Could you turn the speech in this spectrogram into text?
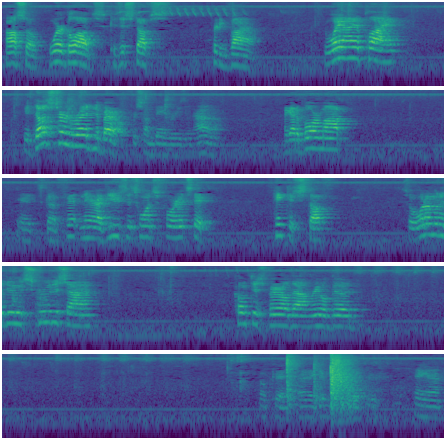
Also, wear gloves, because this stuff's pretty vile. The way I apply it, it does turn red in the barrel for some damn reason, I don't know. I got a bore mop, it's going to fit in there. I've used this once before. It's that pinkish stuff. So what I'm going to do is screw this on, coat this barrel down real good. Okay, I get my. Hang on.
